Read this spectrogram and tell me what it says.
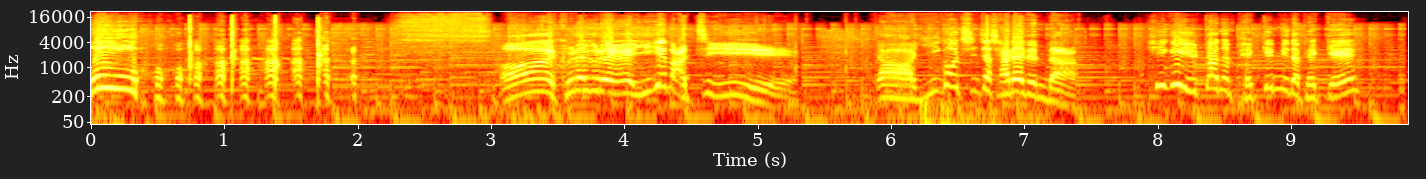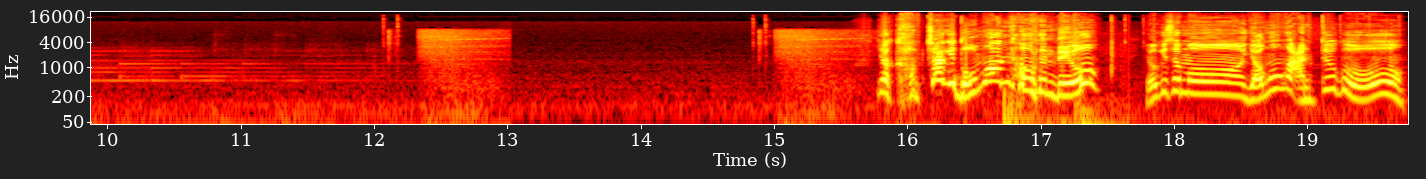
오! 아, 그래, 그래. 이게 맞지. 야, 이거 진짜 잘해야 된다. 킥이 일단은 100개입니다, 100개. 야, 갑자기 너무 안 나오는데요? 여기서 뭐, 영웅 안 뜨고,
